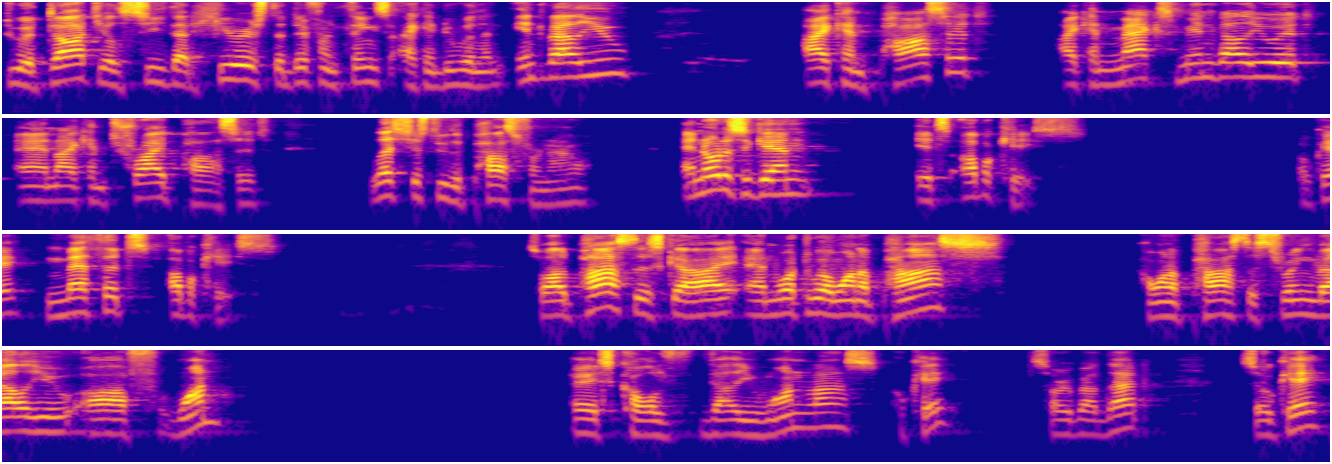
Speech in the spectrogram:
do a dot, you'll see that here is the different things I can do with an int value. I can pass it, I can max min value it, and I can try pass it. Let's just do the pass for now. And notice again, it's uppercase. Okay, methods uppercase. So I'll pass this guy, and what do I want to pass? I want to pass the string value of one. It's called value one, Lars. Okay, sorry about that. It's okay.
